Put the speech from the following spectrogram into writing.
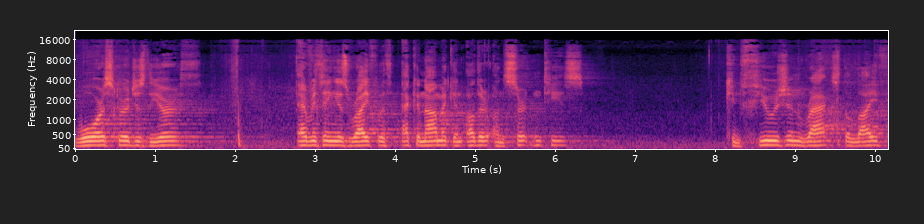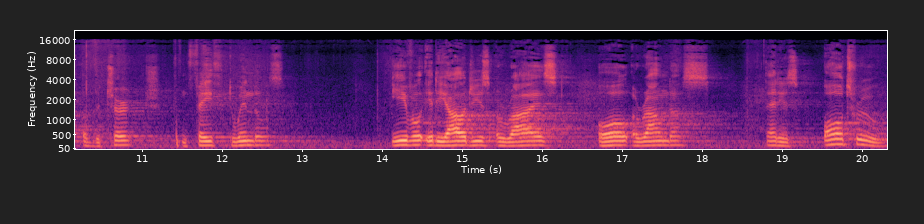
War scourges the earth. Everything is rife with economic and other uncertainties. Confusion racks the life of the church, and faith dwindles. Evil ideologies arise all around us. That is all true.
